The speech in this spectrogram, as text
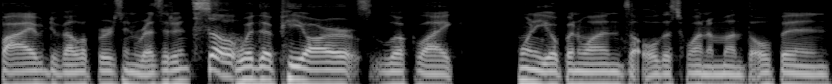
five developers in residence? So would the PR look like twenty open ones, the oldest one a month open,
